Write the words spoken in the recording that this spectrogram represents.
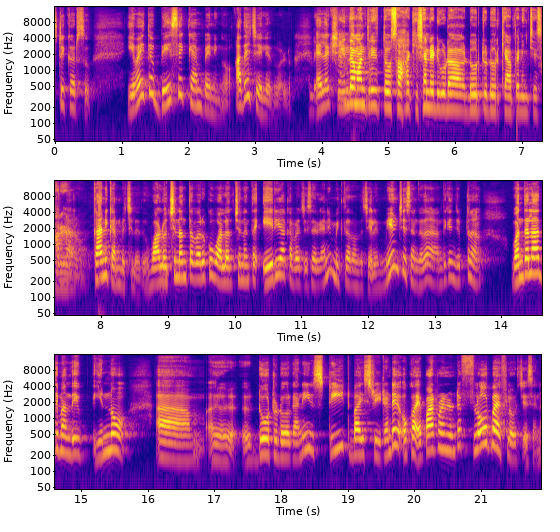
స్టిక్కర్స్ ఏవైతే బేసిక్ క్యాంపెయినింగ్ అదే చేయలేదు వాళ్ళు. ఎలక్షన్ కేంద్ర మంత్రితో సహా కిషన్ రెడ్డి కూడా డోర్ టు డోర్ క్యాంపెయినింగ్ చేశారు కానీ కనిపించలేదు. వాళ్ళు వచ్చినంత వరకు వాళ్ళు వచ్చినంత ఏరియా కవర్ చేశారు కానీ మిగతాదంతా చేయలేదు. మేము చేసాం కదా అందుకని చెప్తున్నాను. వందలాది మంది ఎన్నో డోర్ టు డోర్ కానీ స్ట్రీట్ బై స్ట్రీట్ అంటే ఒక అపార్ట్మెంట్ ఉంటే ఫ్లోర్ బై ఫ్లోర్ చేసిన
